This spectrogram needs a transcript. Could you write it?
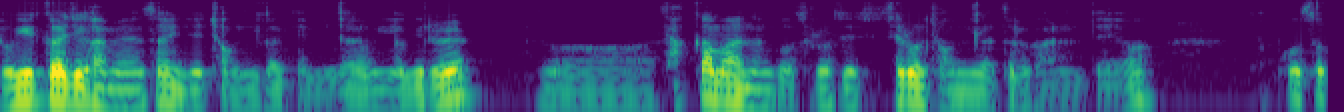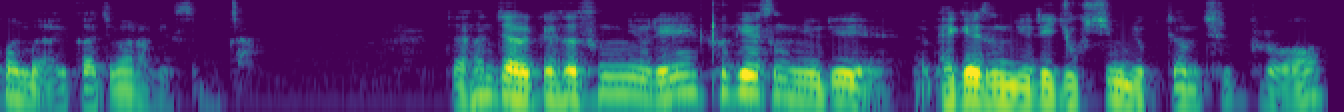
여기까지 가면서 이제 정리가 됩니다. 여기, 여기를 어, 삭감하는 것으로 새로 정리가 들어가는데요. 포석은 뭐 여기까지만 하겠습니다. 자, 현재 이렇게 해서 승률이, 흑의 승률이, 백의 승률이 66.7%,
